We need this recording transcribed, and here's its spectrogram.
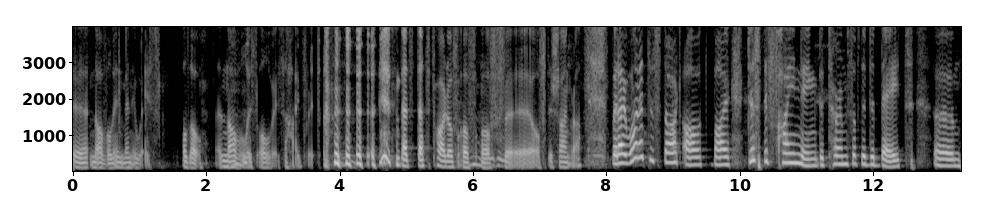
uh, novel in many ways, although a novel mm. is always a hybrid. that's that's part of of of, uh, of, the genre. But I wanted to start out by just defining the terms of the debate um,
